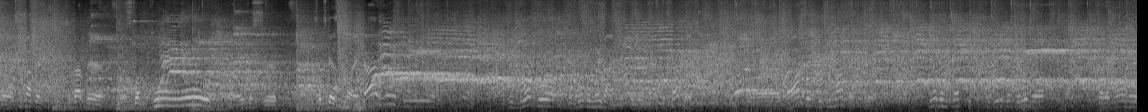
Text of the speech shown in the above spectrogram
Тобто шукати, шукати слабку, е, якусь е, слабке зерно, як кажуть, і від блоку, від блоку в майданчик м'яч відскакує. 20-18. Ще один крок підвищує до перемоги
